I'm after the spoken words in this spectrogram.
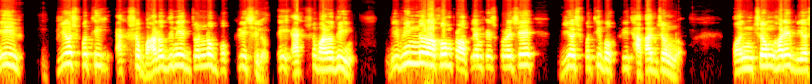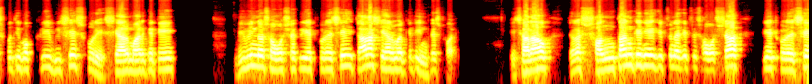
এই বৃহস্পতি একশো বারো দিনের জন্য বক্রি ছিল। এই একশো বারো দিন বিভিন্ন রকম প্রবলেম ফেস করেছে বৃহস্পতি বক্রি থাকার জন্য। পঞ্চম ঘরে বৃহস্পতি বক্রি বিশেষ করে শেয়ার মার্কেটে বিভিন্ন সমস্যা ক্রিয়েট করেছে, যারা শেয়ার মার্কেটে ইনভেস্ট করে। এছাড়াও যারা সন্তানকে নিয়ে কিছু না কিছু সমস্যা ক্রিয়েট করেছে,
